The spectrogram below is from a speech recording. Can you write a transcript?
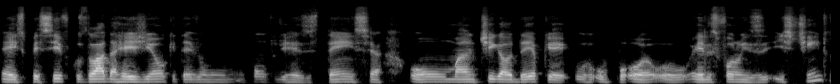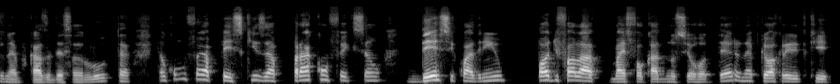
é, específicos lá da região que teve um, ponto de resistência, ou uma antiga aldeia, porque o, o, o, eles foram extintos né, por causa dessa luta. Então, como foi a pesquisa para a confecção desse quadrinho pode falar mais focado no seu roteiro, né? Porque eu acredito que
